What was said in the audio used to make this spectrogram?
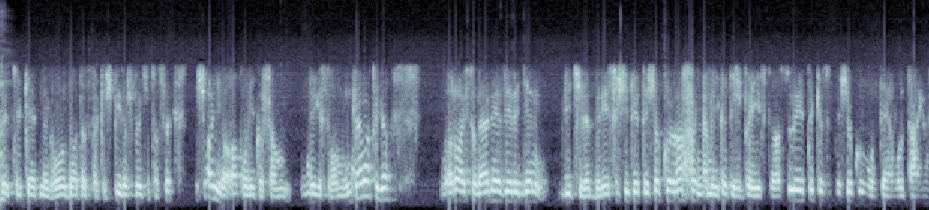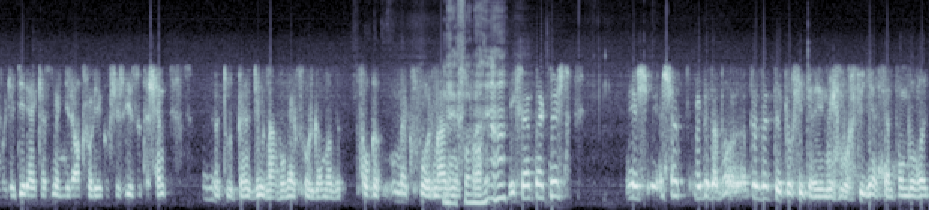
pöttyöket, meg oldalt, azt a kis piros pöttyöt, és annyira aprólékosan végeztem a munkámat, hogy a a rajztanárnő ezért egy ilyen dicséretbe részesített, és akkor a anyámékat is beívta a szülőértekezet, és akkor volt el volt álljon, hogy a gyerek ez mennyire aprólékos és részletesen tudta ezt gyurmából megforgalmazni, megformálni a ékszerteknést. És, és hát igazából hát ez egy tök jó sikerélmény volt így ilyen szempontból, hogy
